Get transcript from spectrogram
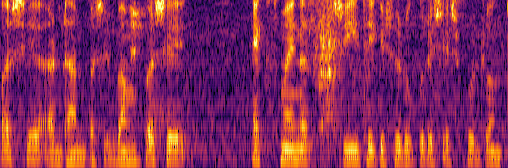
পাশে আর ডান পাশে। বাম পাশে এক্স মাইনাস থ্রি থেকে শুরু করে শেষ পর্যন্ত।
